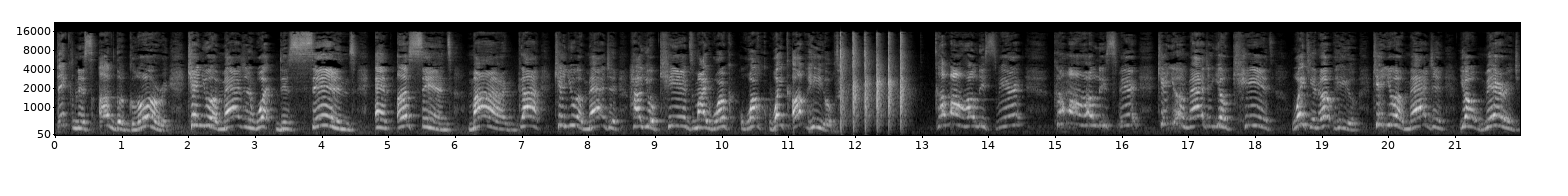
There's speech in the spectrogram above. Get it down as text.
thickness of the glory? Can you imagine what descends and ascends? My God, can you imagine how your kids might work, walk, wake up healed? Come on, Holy Spirit. Come on, Holy Spirit. Can you imagine your kids waking up healed? Can you imagine your marriage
